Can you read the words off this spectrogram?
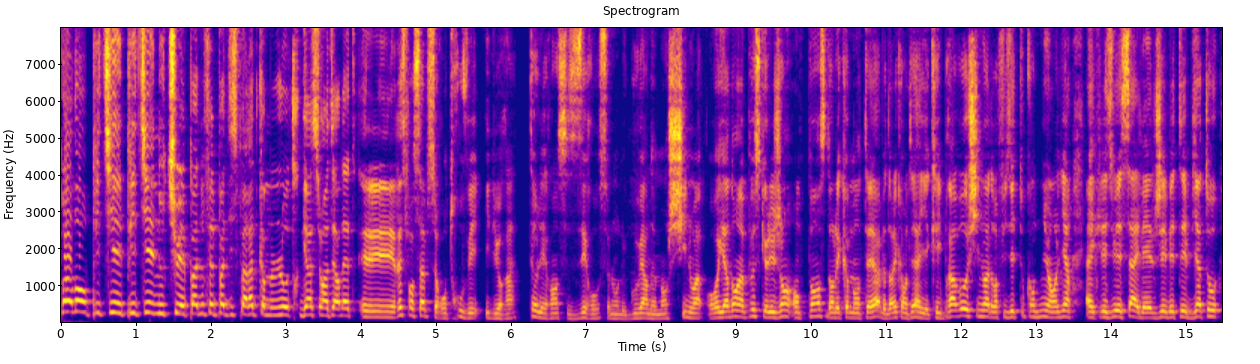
pardon, pitié, pitié. Nous tuez pas, nous faites pas disparaître comme l'autre gars sur Internet." Et les responsables seront trouvés. Il y aura tolérance zéro selon le gouvernement chinois. En regardant un peu ce que les gens en pensent dans les commentaires, ben, dans les commentaires, il y a écrit "Bravo aux Chinois de refuser tout contenu en lien avec les USA et les LGBT bientôt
